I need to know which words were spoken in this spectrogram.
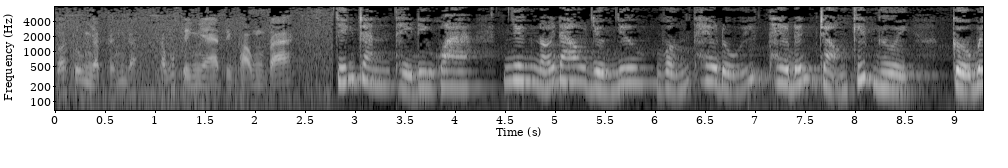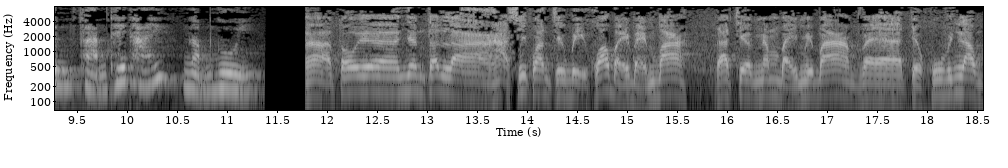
có thu nhập để sống tiền nhà tiền phòng người ta chiến tranh thì đi qua nhưng nỗi đau dường như vẫn theo đuổi theo đến trọn kiếp người. Cựu binh phạm thế thái ngậm ngùi. À, tôi ờ, nhân thân là hạ sĩ quan trường bị khóa 773 ra trường năm 73 về tiểu khu Vĩnh Long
